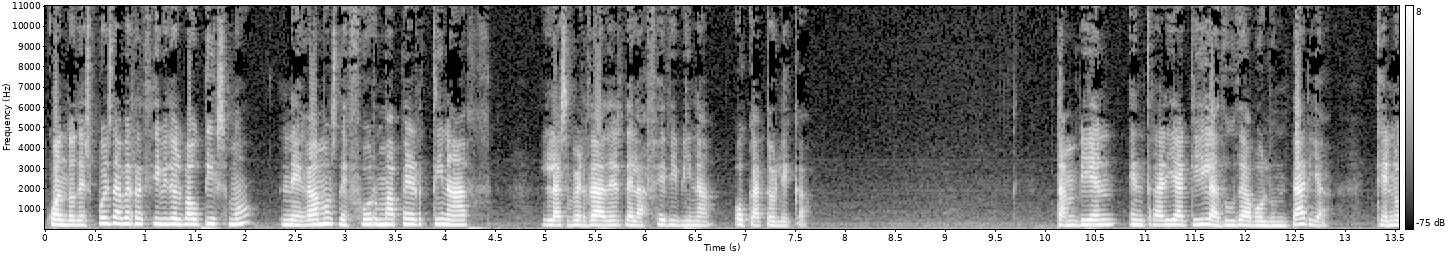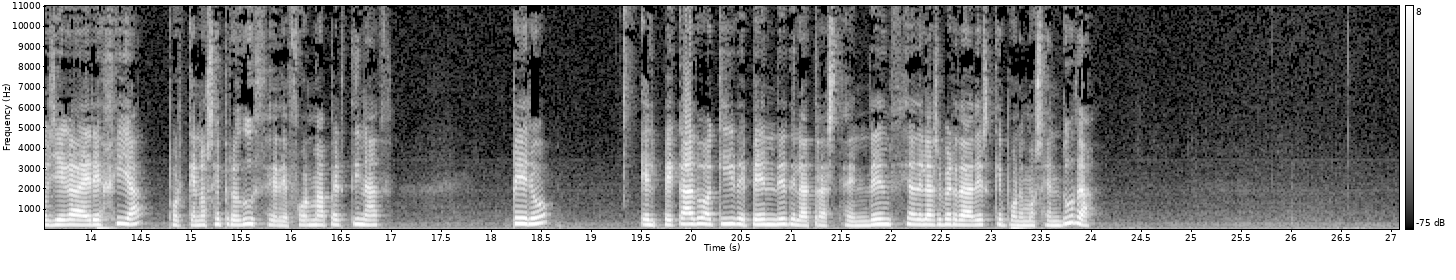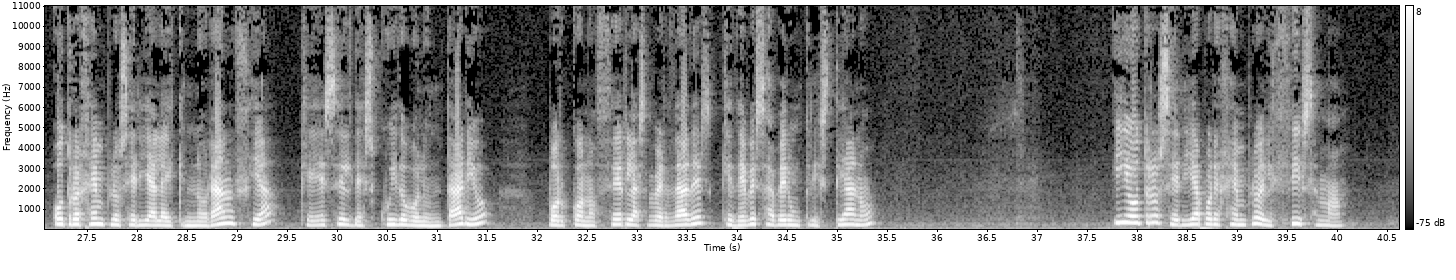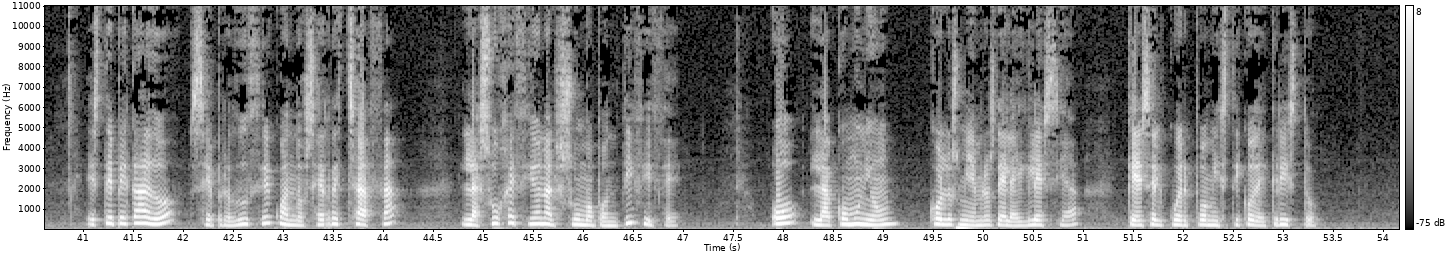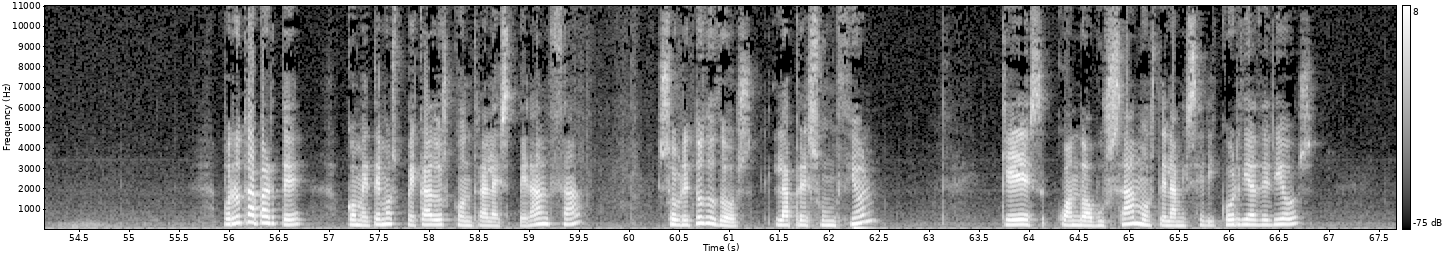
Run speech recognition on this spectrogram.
cuando después de haber recibido el bautismo negamos de forma pertinaz las verdades de la fe divina o católica. También entraría aquí la duda voluntaria, que no llega a herejía porque no se produce de forma pertinaz, pero el pecado aquí depende de la trascendencia de las verdades que ponemos en duda. Otro ejemplo sería la ignorancia, que es el descuido voluntario por conocer las verdades que debe saber un cristiano. Y otro sería, por ejemplo, el cisma. Este pecado se produce cuando se rechaza la sujeción al sumo pontífice o la comunión con los miembros de la Iglesia, que es el cuerpo místico de Cristo. Por otra parte, cometemos pecados contra la esperanza, sobre todo dos, la presunción, que es cuando abusamos de la misericordia de Dios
